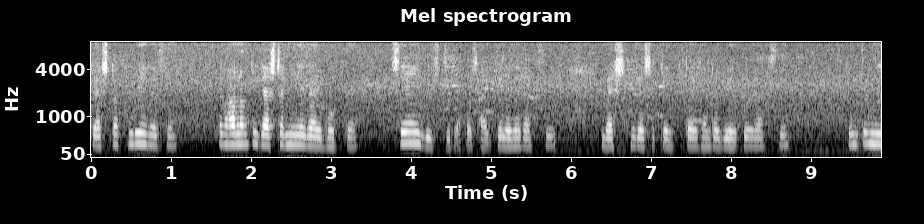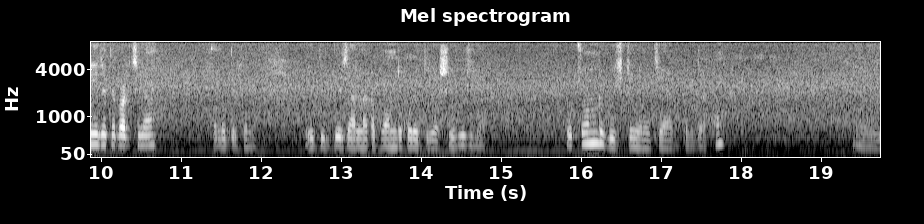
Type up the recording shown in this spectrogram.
গ্যাসটা পুড়িয়ে গেছে। তো ভাবলাম কি গ্যাসটা নিয়ে যাই ভরতে। সেই বৃষ্টি দেখো সাইকেল এনে রাখছি। গ্যাসের ট্যাঙ্কিটা এখানটা বের করে রাখছি। কিন্তু নিয়ে যেতে পারছি না। চলো দেখে না এই দিক দিয়ে জানলাটা বন্ধ করে দিয়ে আসি, বুঝলে? প্রচণ্ড বৃষ্টি নেমেছে একদম, দেখো। এই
